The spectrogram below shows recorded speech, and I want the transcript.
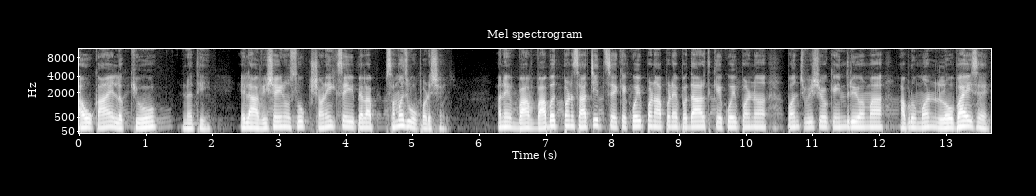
આવું કાંઈ લખ્યું નથી. એટલે આ વિષયનું સુખ ક્ષણિક છે એ પહેલાં સમજવું પડશે. અને બાબત પણ સાચી જ છે કે કોઈ પણ આપણે પદાર્થ કે કોઈ પણ પંચ વિષયો કે ઇન્દ્રિયોમાં આપણું મન લોભાય છે,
